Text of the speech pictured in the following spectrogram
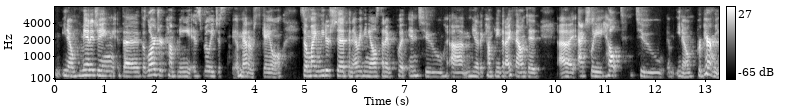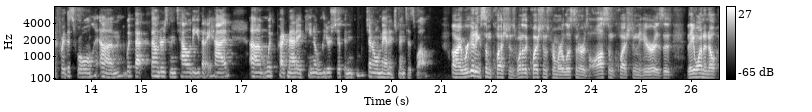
you know managing the the larger company is really just a matter of scale so my leadership and everything else that I've put into, um, you know, the company that I founded uh, actually helped to, you know, prepare me for this role um, with that founder's mentality that I had um, with pragmatic, you know, leadership and general management as well. All right, we're getting some questions. One of the questions from our listeners, awesome question here, is that they want to know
